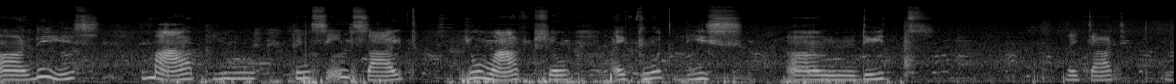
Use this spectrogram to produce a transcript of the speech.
uh, this map, you can see inside your map. So, I put this um, dates like that. You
